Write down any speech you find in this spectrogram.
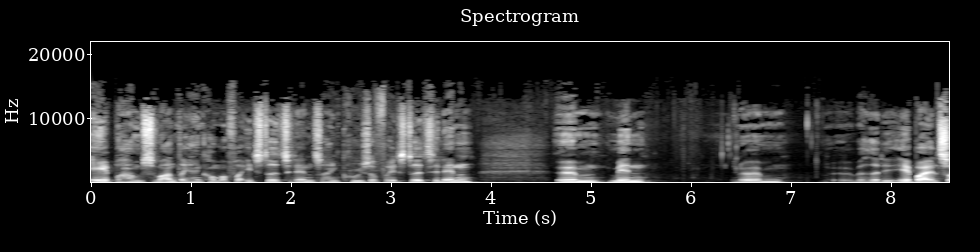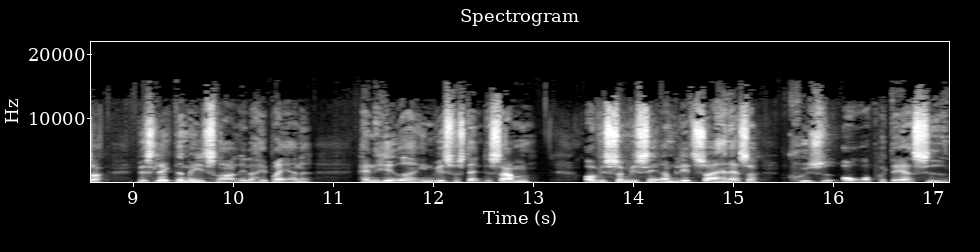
Abrahams vandring. Han kommer fra et sted til et andet, så han krydser fra et sted til et andet. Øhm, men øhm, hvad hedder det, Eber er altså beslægtet med Israel eller hebræerne. Han hedder i en vis forstand det samme, og hvis, som vi ser om lidt, så er han altså krydset over på deres side.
